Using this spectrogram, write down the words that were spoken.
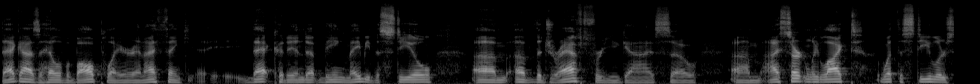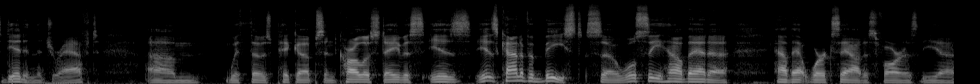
that guy's a hell of a ball player, and I think uh, that could end up being maybe the steal um, of the draft for you guys. So um, I certainly liked what the Steelers did in the draft. Um, with those pickups, and Carlos Davis is is kind of a beast. So we'll see how that uh how that works out as far as the uh,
